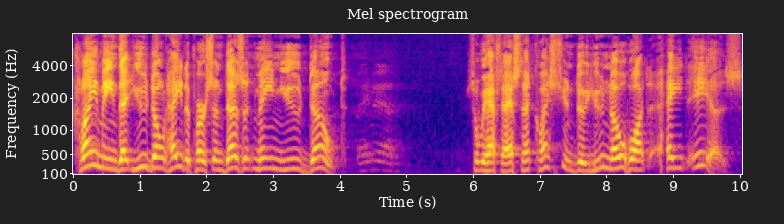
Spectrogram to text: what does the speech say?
Claiming that you don't hate a person doesn't mean you don't. So we have to ask that question Do you know what hate is?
